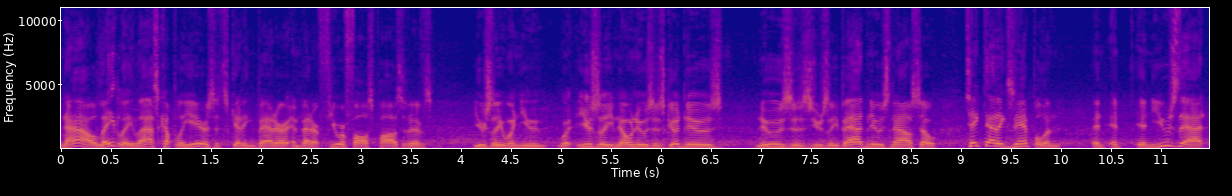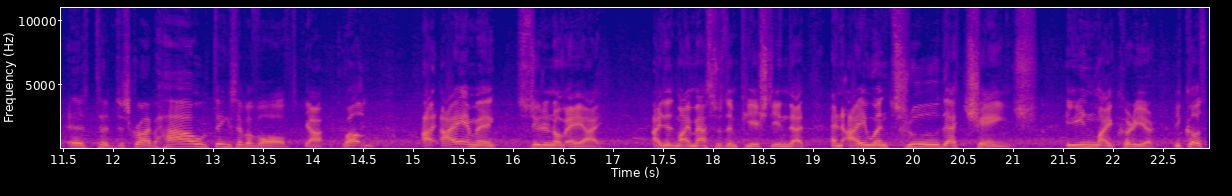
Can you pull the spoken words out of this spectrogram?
now, lately, last couple of years, it's getting better and better. Fewer false positives. Usually when you, usually no news is good news, news is usually bad news now, so take that example and, and, and use that uh, to describe how things have evolved. Yeah, well, I, I am a student of AI. I did my master's and PhD in that, and I went through that change in my career because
